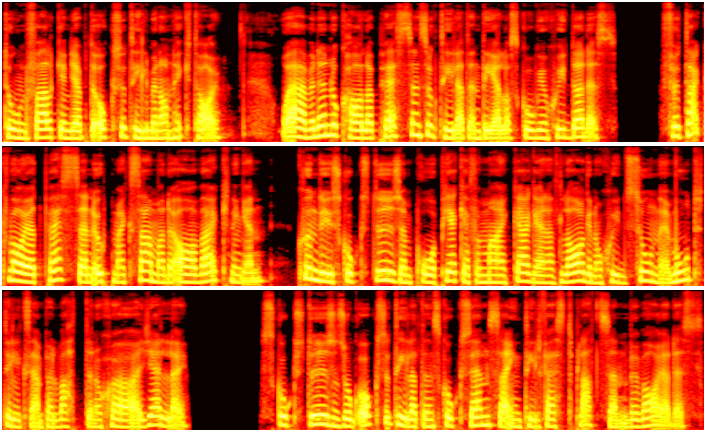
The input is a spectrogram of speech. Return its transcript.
Tornfalken hjälpte också till med någon hektar och även den lokala pressen såg till att en del av skogen skyddades. För tack vare att pressen uppmärksammade avverkningen kunde ju Skogsstyrelsen påpeka för markägaren att lagen om skyddszoner mot till exempel vatten och sjöar gäller. Skogsstyrelsen såg också till att en skogshemsa intill festplatsen bevarades.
